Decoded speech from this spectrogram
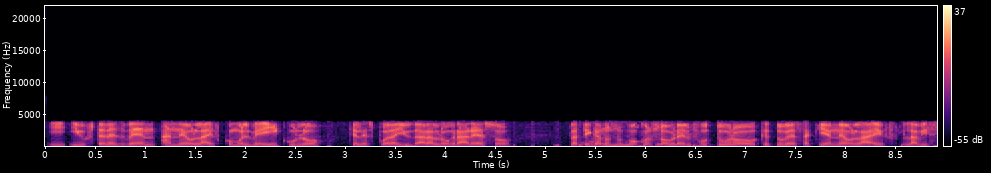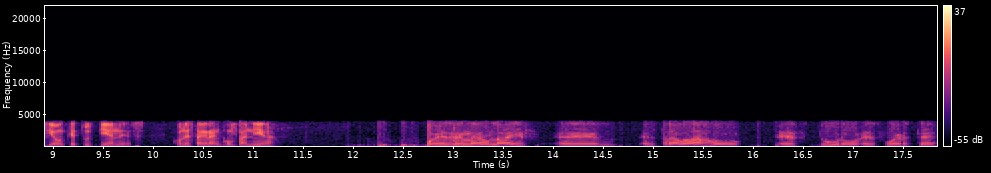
y, y ustedes ven a Neolife como el vehículo que les puede ayudar a lograr eso Platícanos un poco sobre el futuro que tú ves aquí en Neolife, la visión que tú tienes con esta gran compañía. Pues en Neolife el, el trabajo es duro, es fuerte,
